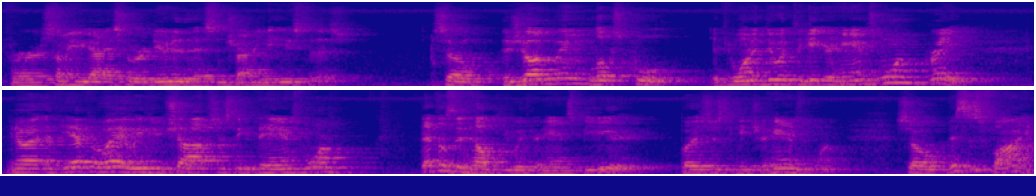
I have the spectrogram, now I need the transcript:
for some of you guys who are new to this and trying to get used to this. So the juggling looks cool. If you want to do it to get your hands warm, great. You know, at the FOA, we do chops just to get the hands warm. That doesn't help you with your hand speed either, but it's just to get your hands warm. So this is fine.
